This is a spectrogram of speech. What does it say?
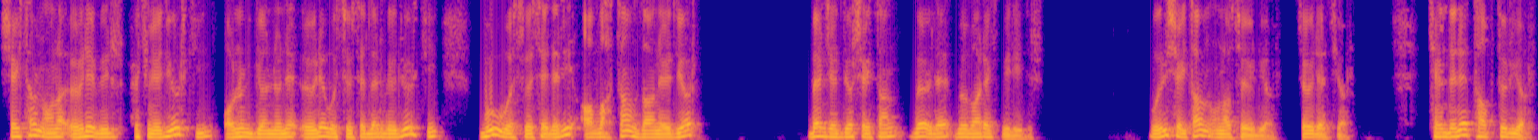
Şeytan ona öyle bir hükmediyor ki, onun gönlüne öyle vesveseler veriyor ki, bu vesveseleri Allah'tan zannediyor. Bence diyor şeytan böyle mübarek biridir. Bunu şeytan ona söylüyor, söyletiyor. Kendine taptırıyor.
